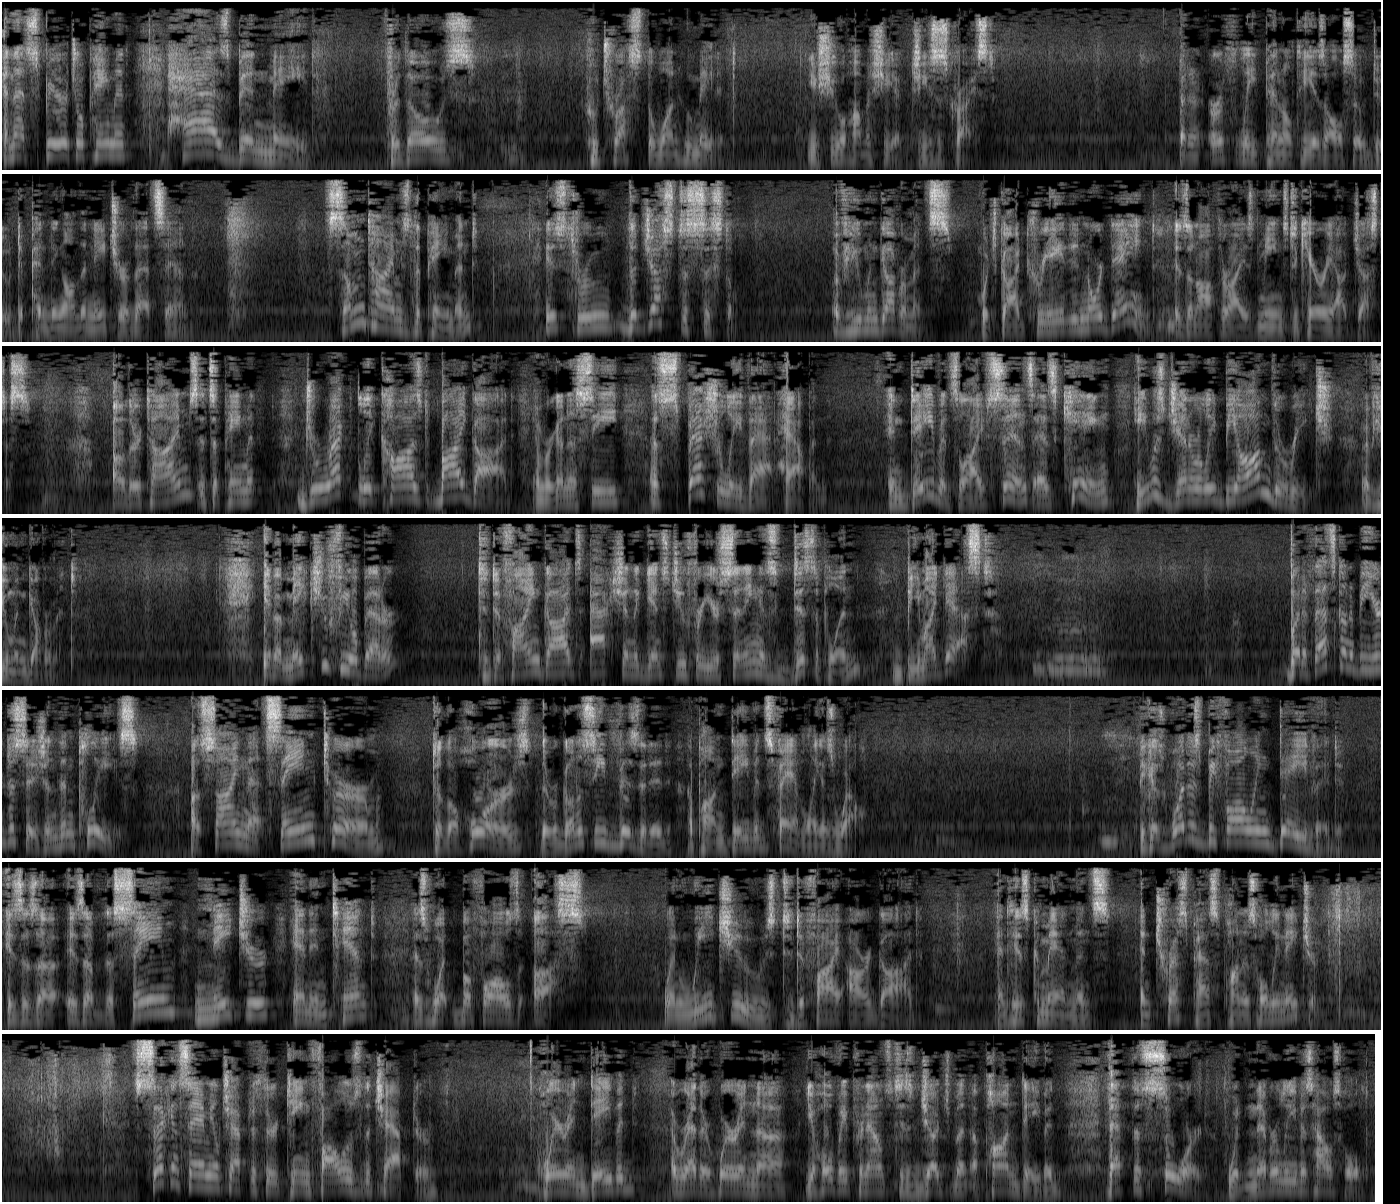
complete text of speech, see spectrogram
And that spiritual payment has been made for those who trust the one who made it Yeshua HaMashiach, Jesus Christ. But an earthly penalty is also due, depending on the nature of that sin. Sometimes the payment is through the justice system of human governments, which God created and ordained as an authorized means to carry out justice. Other times, it's a payment directly caused by God. And we're going to see especially that happen in David's life, since, as king, he was generally beyond the reach of human government. If it makes you feel better to define God's action against you for your sinning as discipline, be my guest. Mm-hmm. But if that's going to be your decision, then please assign that same term to the horrors that we're going to see visited upon David's family as well. Because what is befalling David is, a, is of the same nature and intent as what befalls us when we choose to defy our God and His commandments and trespass upon His holy nature. 2 Samuel chapter 13 follows the chapter wherein David, or rather, wherein uh, Jehovah pronounced his judgment upon David that the sword would never leave his household.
